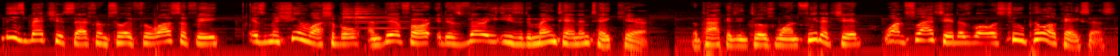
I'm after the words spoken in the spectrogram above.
This bedsheet set from Sleep Philosophy is machine washable and therefore it is very easy to maintain and take care. The package includes one fitted sheet, one flat sheet as well as two pillowcases.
